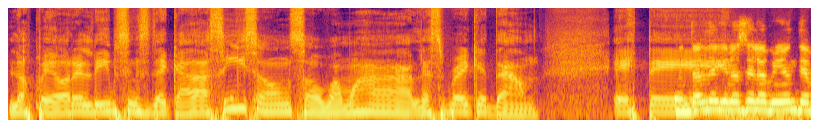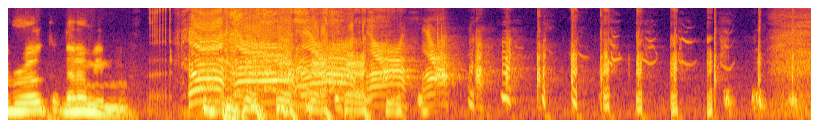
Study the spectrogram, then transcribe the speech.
Los peores lip syncs de cada season. So vamos a. Let's break it down. Este. Con tal de que no sea la opinión de Brock, da lo mismo.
